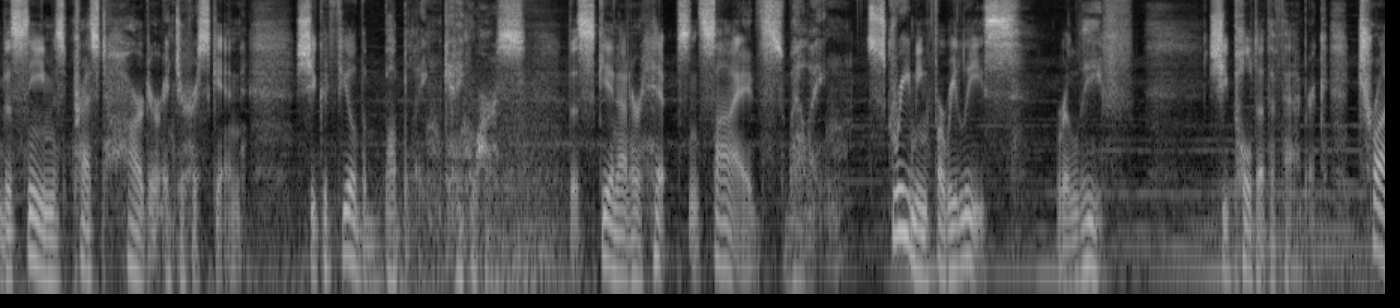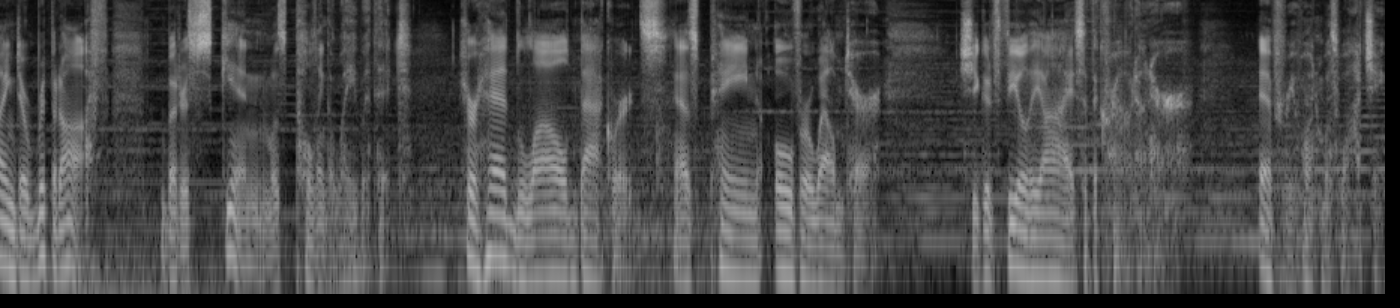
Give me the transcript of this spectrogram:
The seams pressed harder into her skin. She could feel the bubbling getting worse, the skin on her hips and sides swelling, screaming for release, relief. She pulled at the fabric, trying to rip it off, but her skin was pulling away with it. Her head lolled backwards as pain overwhelmed her. She could feel the eyes of the crowd on her. Everyone was watching,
